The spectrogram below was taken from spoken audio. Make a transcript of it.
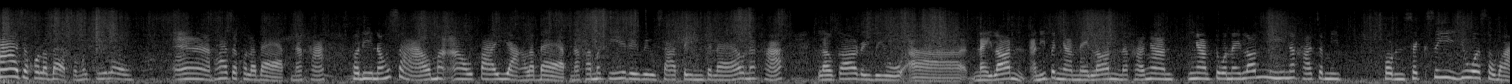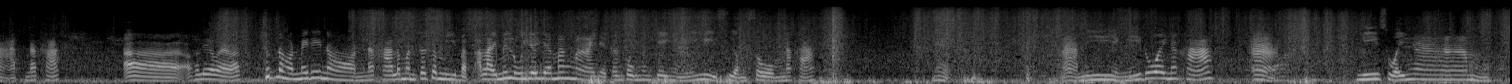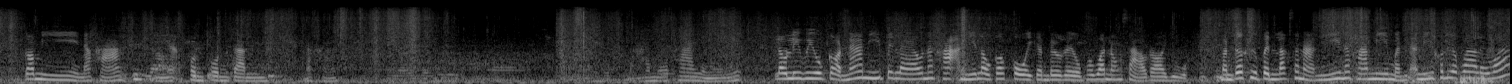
ผ้าจะคนละแบบกับเมื่อกี้เลยอ่าผ้าจะคนละแบบนะคะ พอดีน้องสาวมาเอาไปอย่างละแบบนะคะ เมื่อกี้รีวิวซาตินไปแล้วนะคะแล้วก็รีวิวไนล่อน อันนี้เป็นงานไนล่อนนะคะ งานงานตัวไนล่อนนี้นะคะ จะมีปนเซ็กซี่ยั่วสวาดนะคะเอ่อเขาเรียกว่าอะไรวะชุดนอนไม่ได้นอนนะคะ แล้วมันก็จะมีแบบอะไรไม่รู้เยอะแยะมากมายเนี่ยกางกงกางเกงอย่างนี้นี่เสื่อมโทรมนะคะนี่อ่ามีอย่างนี้ด้วยนะคะ อ่า มีสวยงามก็มีนะคะอย่างเงี้ยปนๆกันนะคะนะคะเนื้อผ้าอย่างนี้ เรารีวิวก่อนหน้านี้ไปแล้วนะคะ อันนี้เราก็โกยกันเร็วๆเพราะว่าน้องสาวรออยู่ มันก็คือเป็นลักษณะนี้นะคะ มีเหมือนอันนี้เขาเรียกว่าอะไรว่า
